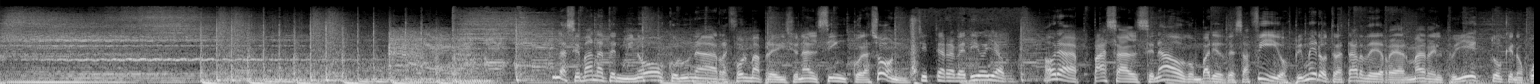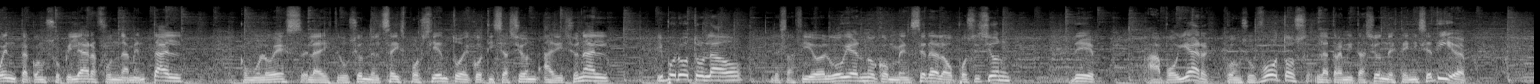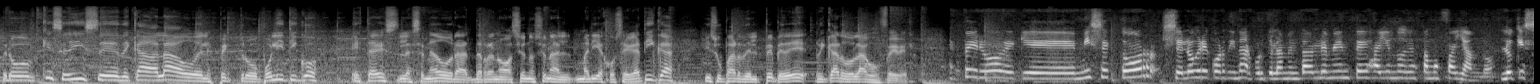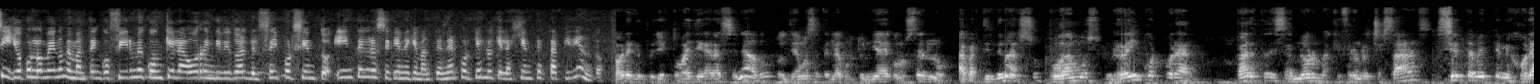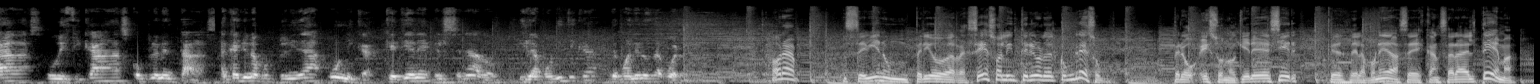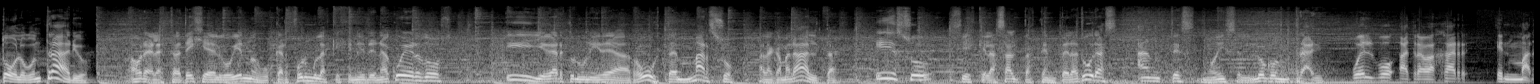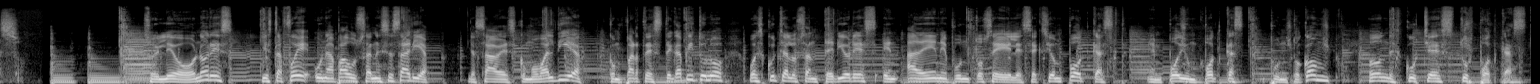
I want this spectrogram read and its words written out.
La semana terminó con una reforma previsional sin corazón. Chiste repetido ya. Ahora pasa al Senado con varios desafíos. Primero, tratar de rearmar el proyecto que no cuenta con su pilar fundamental, como lo es la distribución del 6% de cotización adicional. Y por otro lado, desafío del gobierno, convencer a la oposición de apoyar con sus votos la tramitación de esta iniciativa. Pero, ¿qué se dice de cada lado del espectro político? Esta es la senadora de Renovación Nacional, María José Gatica, y su par del PPD, Ricardo Lagos Weber espero de que mi sector se logre coordinar, porque lamentablemente es ahí en donde estamos fallando. Lo que sí, yo por lo menos me mantengo firme con que el ahorro individual del 6% íntegro se tiene que mantener porque es lo que la gente está pidiendo. Ahora que el proyecto va a llegar al Senado, donde vamos a tener la oportunidad de conocerlo a partir de marzo, podamos reincorporar parte de esas normas que fueron rechazadas, ciertamente mejoradas, modificadas, complementadas. Acá hay una oportunidad única que tiene el Senado y la política de ponernos de acuerdo. Ahora, se viene un periodo de receso al interior del Congreso. Pero eso no quiere decir que desde la moneda se descansará del tema, todo lo contrario. Ahora la estrategia del gobierno es buscar fórmulas que generen acuerdos y llegar con una idea robusta en marzo a la Cámara Alta. Eso si es que las altas temperaturas antes no dicen lo contrario. Vuelvo a trabajar en marzo. Soy Leo Honores y esta fue una pausa necesaria. Ya sabes cómo va el día Comparte este capítulo o escucha los anteriores en adn.cl, sección podcast, en podiumpodcast.com o donde escuches tus podcasts.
